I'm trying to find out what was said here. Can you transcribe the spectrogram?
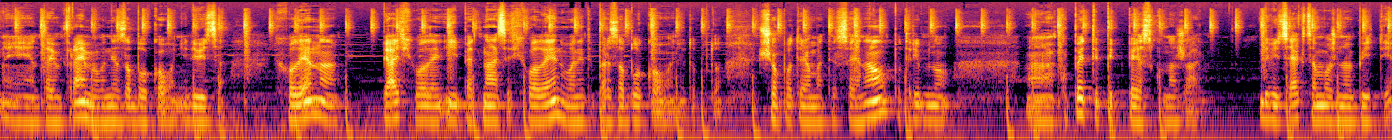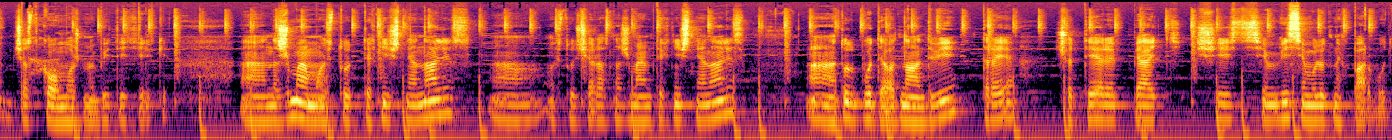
і таймфрейми вони заблоковані. Дивіться, хвилина, 5 хвилин і 15 хвилин вони тепер заблоковані. Тобто, щоб отримати сигнал, потрібно е, купити підписку, на жаль. Дивіться, як це можна обійти. Частково можна обійти тільки. Е, Нажимаємо ось тут технічний аналіз. Е, Ось тут ще раз нажимаємо технічний аналіз. Е, Тут буде 1, 2, 3, 4, 5, 6, 7, 8 валютних пар буде.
